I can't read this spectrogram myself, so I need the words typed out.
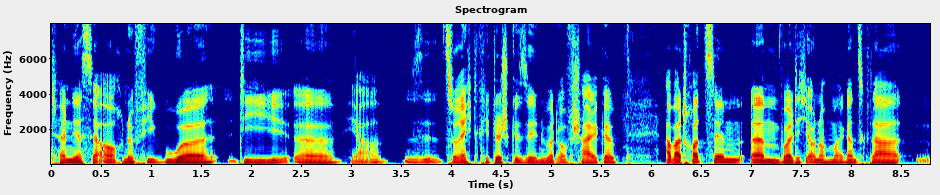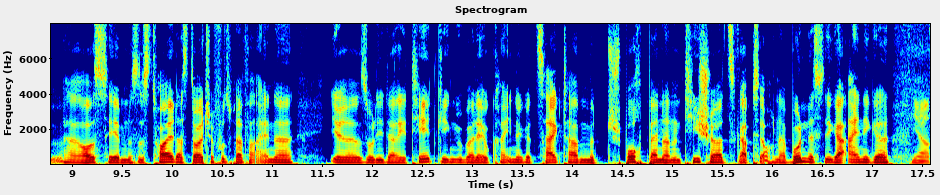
Tönnies ist ja auch eine Figur, die äh, ja zu Recht kritisch gesehen wird auf Schalke. Aber trotzdem ähm, wollte ich auch noch mal ganz klar herausheben, es ist toll, dass deutsche Fußballvereine ihre Solidarität gegenüber der Ukraine gezeigt haben mit Spruchbändern und T-Shirts. Gab es ja auch in der Bundesliga einige. Ja.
